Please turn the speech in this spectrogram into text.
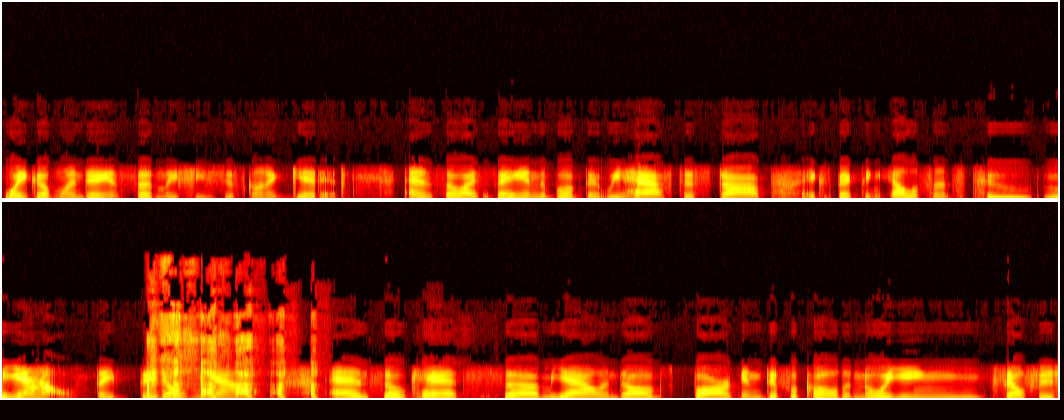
wake up one day and suddenly she's just going to get it. And so I say in the book that we have to stop expecting elephants to meow. They they don't meow. And so cats uh, meow and dogs bark and difficult, annoying, selfish,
